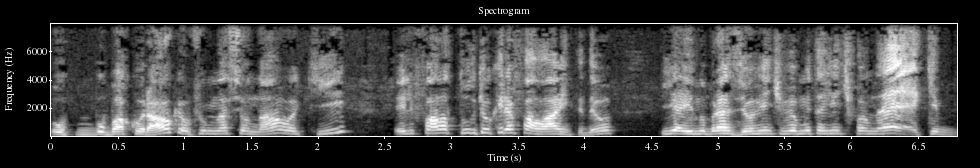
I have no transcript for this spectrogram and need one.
o, o Bacurau, que é o filme nacional aqui, ele fala tudo que eu queria falar, entendeu? E aí no Brasil a gente vê muita gente falando, é, que,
